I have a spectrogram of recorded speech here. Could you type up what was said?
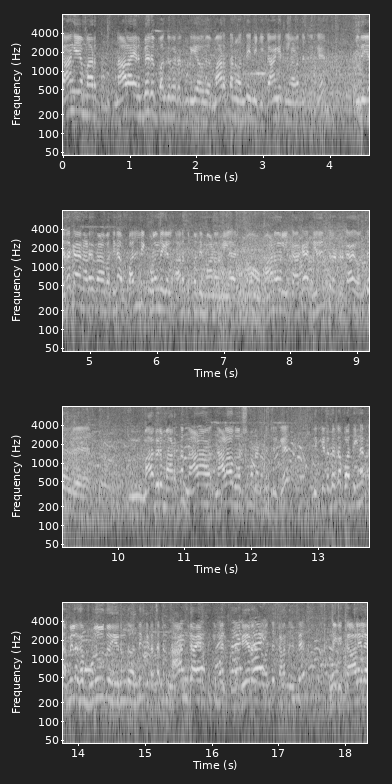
காங்கேயம் மாரத்தான் நாலாயிரம் பேர் பங்கு பெறக்கூடிய ஒரு மாரத்தான் வந்து இன்னைக்கு காங்கேயத்தில் நடந்துட்டு இருக்கு இது எதற்காக நடக்கிறாங்க பார்த்தீங்கன்னா பள்ளி குழந்தைகள் அரசு பள்ளி மாணவர்களாக இருக்கணும் மாணவர்களுக்காக நிதி திரட்டுக்காக வந்து ஒரு மாபெரும் மாரத்தான் நாலா நாலாவது வருஷமா நடந்துட்டு இருக்கு இது கிட்டத்தட்ட பார்த்தீங்கன்னா தமிழகம் முழுவதும் இருந்து வந்து கிட்டத்தட்ட நான்காயிரத்துக்கு மேற்பட்ட வீரர்கள் வந்து கலந்துக்கிட்டு இன்னைக்கு காலையில்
